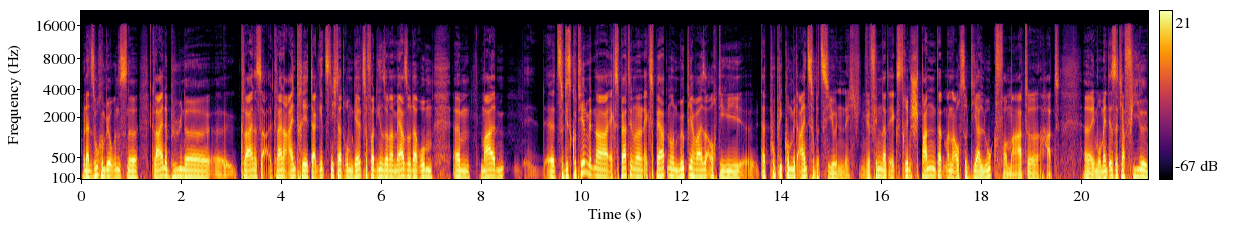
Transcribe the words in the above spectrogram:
Und dann suchen wir uns eine kleine Bühne, äh, kleines, kleine geht. Da geht es nicht darum, Geld zu verdienen, sondern mehr so darum, ähm, mal äh, zu diskutieren mit einer Expertin oder einem Experten und möglicherweise auch die, das Publikum mit einzubeziehen. Ich, wir finden das extrem spannend, dass man auch so Dialogformate hat. Äh, Im Moment ist es ja viel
